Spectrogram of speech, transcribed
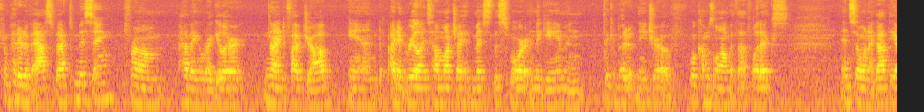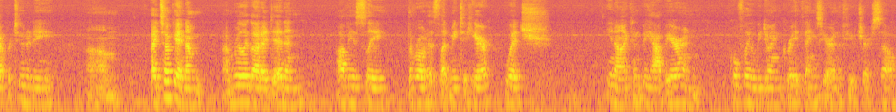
competitive aspect missing from having a regular nine to five job and I didn't realize how much I had missed the sport and the game and the competitive nature of what comes along with athletics. And so when I got the opportunity, um, I took it and I'm, I'm really glad I did and obviously the road has led me to here, which, you know, I couldn't be happier and hopefully we'll be doing great things here in the future, so.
